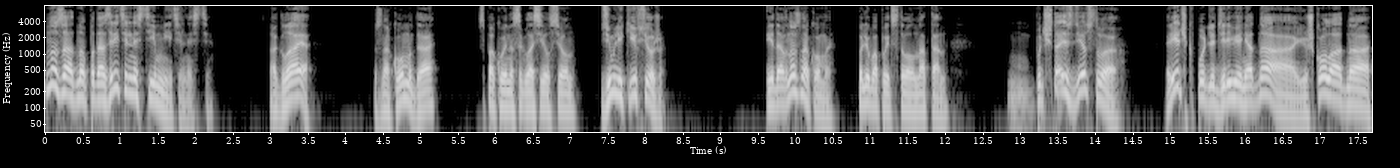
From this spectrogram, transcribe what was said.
но заодно подозрительности и мнительности. «Аглая?» «Знакомо, да», — спокойно согласился он. «Земляки все же». «И давно знакомы?» — полюбопытствовал Натан. «Почитай с детства. Речка подле деревень одна, и школа одна.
